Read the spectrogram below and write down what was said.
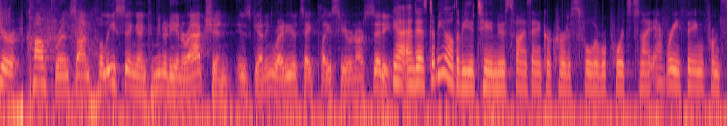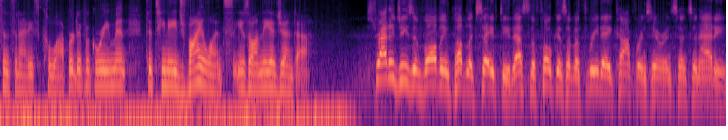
major conference on policing and community interaction is getting ready to take place here in our city. Yeah, and as WLWT News 5's anchor Curtis Fuller reports tonight, everything from Cincinnati's collaborative agreement to teenage violence is on the agenda. Strategies involving public safety, that's the focus of a three day conference here in Cincinnati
